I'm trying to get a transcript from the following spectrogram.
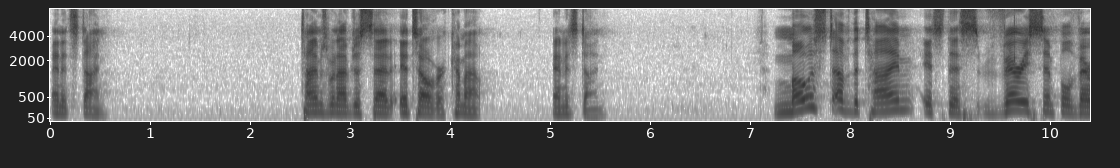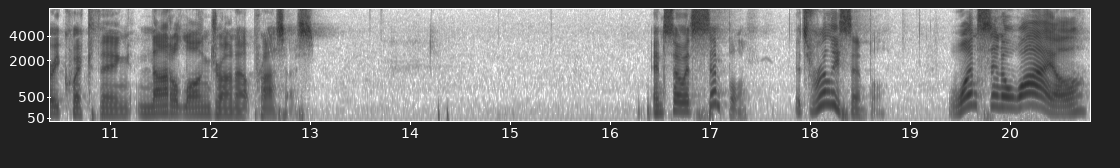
and it's done. Times when I've just said, it's over, come out, and it's done. Most of the time, it's this very simple, very quick thing, not a long, drawn out process. And so it's simple. It's really simple. Once in a while,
